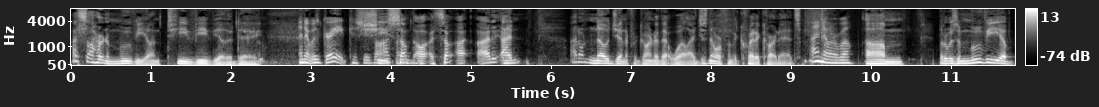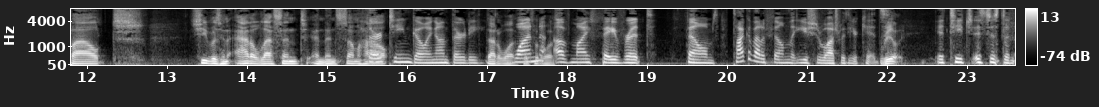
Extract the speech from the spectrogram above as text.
I saw her in a movie on TV the other day. And it was great because she's, She's awesome. some. Oh, so, I, I, I, I don't know Jennifer Garner that well. I just know her from the credit card ads. I know her well. Um, but it was a movie about she was an adolescent and then somehow 13 going on 30. That it was- One was. of my favorite films. Talk about a film that you should watch with your kids. Really? It teach it's just an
